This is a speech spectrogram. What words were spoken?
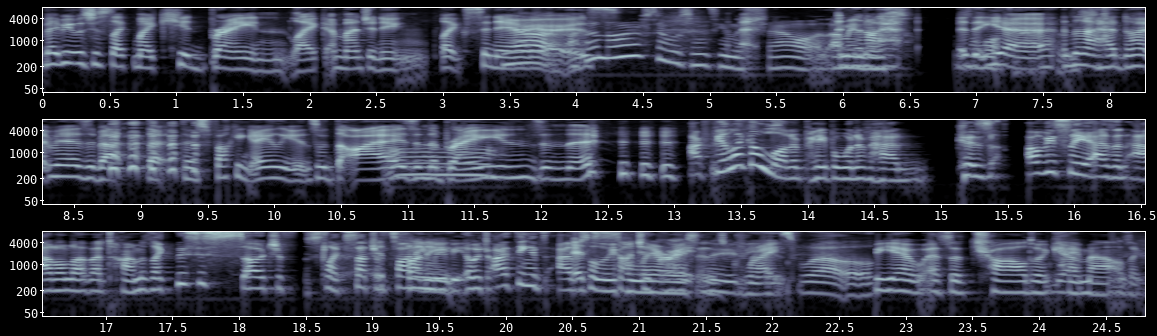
maybe it was just like my kid brain like imagining like Yeah, scenarios. I don't know if there was anything in the shower. I And mean, I, there's- there's a and that yeah, and then I had nightmares about the, those fucking aliens with the eyes and the Oh. brains and the I feel like a lot of people would have had because obviously, as an adult at that time, it's like this is such a it's like such a It's funny, funny. movie, which I think it's absolutely it's hilarious and it's great. as well. But yeah, as a child when it came out, I was like,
